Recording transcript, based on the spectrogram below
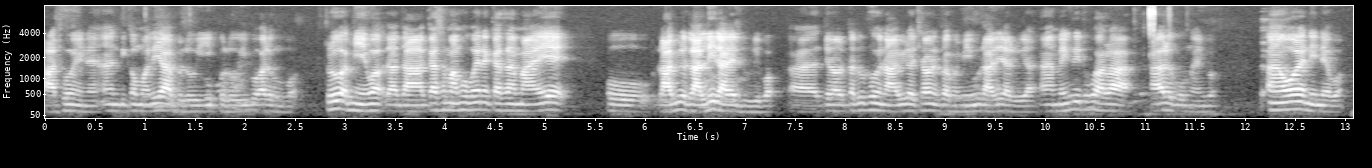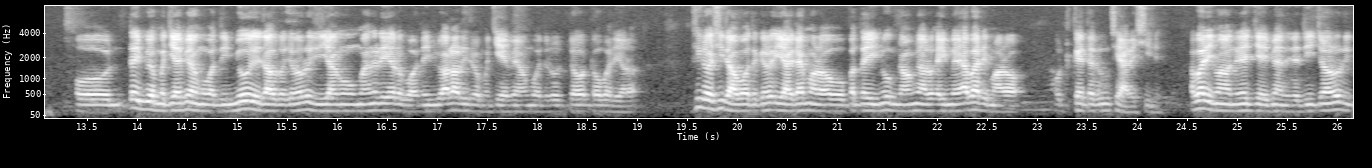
လာထိုးရင်လည်းအမ်ဒီကောင်မလေးကဘလိုကြီးဘလိုကြီးပေါ့အဲ့လိုပေါ့သူတို့အမြင်ပေါ့ဒါဒါ customer မဟုတ်ဘဲနဲ့ customer ရဲ့ဟိုလာပြီးတော့လာလေ့လာတဲ့လူတွေပေါ့အဲကျွန်တော်တတူထိုးရင်လာပြီးတော့6နှစ်တော့မမြင်ဘူးလာလေ့လာလူတွေကအမ် main ကလေးထိုးခါလာအဲ့လိုပုံစံမျိုးပေါ့အန်ဟောတဲ့အနေနဲ့ပေါ့ဟိုတိတ်ပြီးတော့မကြဲပြန့်ဘူးပေါ့ဒီမျိုးတွေတော့ကျွန်တော်တို့ဒီရန်ကုန်မန္တလေးရတော့ပေါ့နေပြီးတော့အဲ့လောက်ထိတော့မကြဲပြန့်ဘူးပေါ့တို့တော့တော့ဘက်တွေကတော့ ရှိတော့ရှိတာပေါ့တကယ်လို့ AI တိုင်းမှာတော့ဟိုပသိမ်တို့မြောင်းမြောင်းတို့အိမ်မဲအဘက်တွေမှာတော့ဟိုတကယ်တူးဆရာတွေရှိတယ်အဘက်တွေမှာနည်းနည်းကြဲပြန့်နေတယ်ဒီကျွန်တော်တို့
